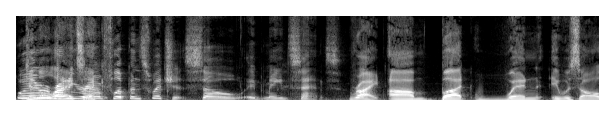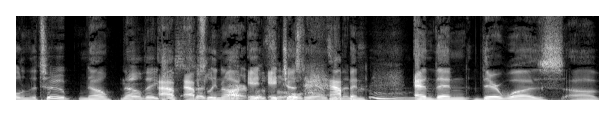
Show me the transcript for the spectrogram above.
Well, they dimmed were the running lights. around like- flipping switches, so it made sense. right. Um, but when it was all in the tube, no, No, they Ab- just said, absolutely not. right, it it just hands," and then- happened, and then there was. Uh,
